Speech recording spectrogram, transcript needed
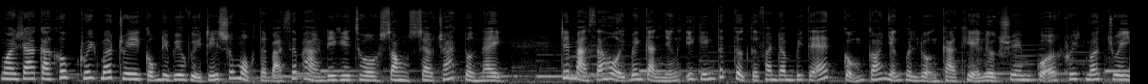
Ngoài ra, ca khúc Christmas Tree cũng debut vị trí số 1 tại bảng xếp hạng Digital Song Soundtrack tuần này. Trên mạng xã hội, bên cạnh những ý kiến tích cực từ fandom BTS, cũng có những bình luận cà khịa lượt stream của Christmas Tree.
